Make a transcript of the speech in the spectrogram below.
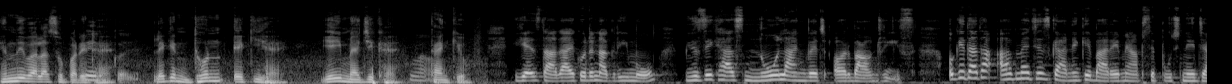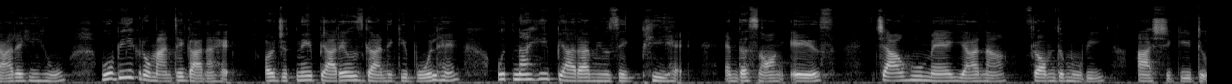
हिंदी वाला सुपर हिट है लेकिन धुन एक ही है। यही मैजिक है। Thank you Yes, Dada, I couldn't agree more. Music has no language or boundaries. Okay, दादा अब मैं जिस गाने के बारे में आपसे पूछने जा रही हूँ वो भी एक रोमांटिक गाना है। और जितने प्यारे उस गाने के बोल हैं उतना ही प्यारा म्यूज़िक भी है। एंड द सॉन्ग इज़ चाहूँ मैं या ना from the movie Aashiqui two.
